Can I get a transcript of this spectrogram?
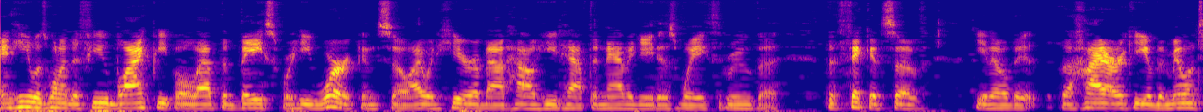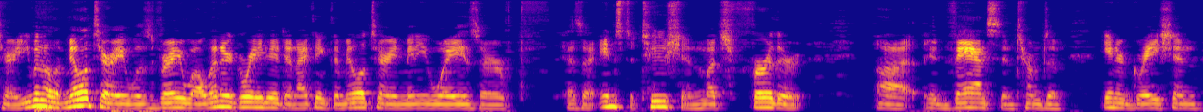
and he was one of the few black people at the base where he worked. And so i would hear about how he'd have to navigate his way through the the thickets of you know the the hierarchy of the military. Even though the military was very well integrated and i think the military in many ways are as an institution much further uh, advanced in terms of integration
